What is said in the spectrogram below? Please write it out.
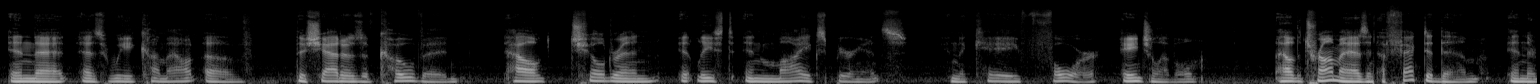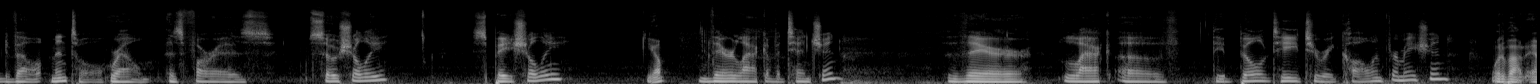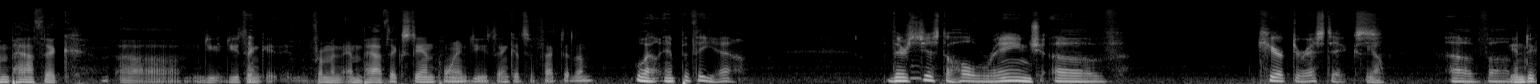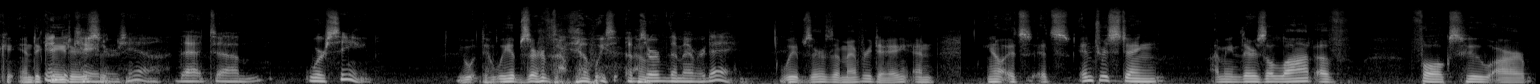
in that as we come out of the shadows of COVID, how children, at least in my experience in the K4 age level, how the trauma has affected them in their developmental realm as far as socially, spatially, Yep. their lack of attention, their lack of the ability to recall information. What about empathic? Uh, do, you, do you think, from an empathic standpoint, do you think it's affected them? Well, empathy, yeah. there's just a whole range of characteristics Yeah. of um, Indica- indicators. indicators, yeah, that um, we're seeing. You- We observe them. Yeah, we s- observe them every day. We observe them every day, and you know it's it's interesting. I mean, there's a lot of folks who are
